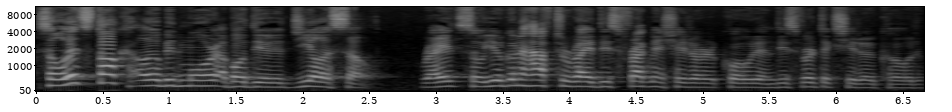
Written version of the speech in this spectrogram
so let's talk a little bit more about the GLSL, right? So you're going to have to write this fragment shader code and this vertex shader code.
